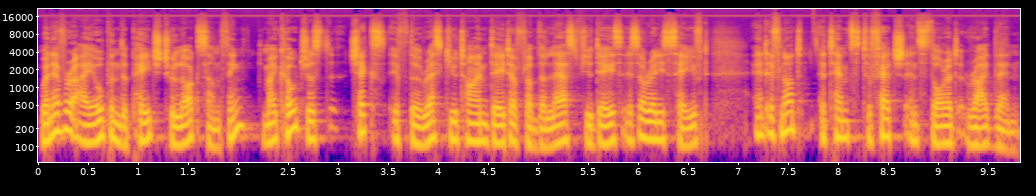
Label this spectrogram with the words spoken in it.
Whenever I open the page to log something, my code just checks if the rescue time data from the last few days is already saved, and if not, attempts to fetch and store it right then.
